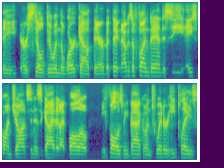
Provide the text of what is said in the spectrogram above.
they are still doing the work out there. But they, that was a fun band to see. Ace Von Johnson is a guy that I follow. He follows me back on Twitter. He plays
